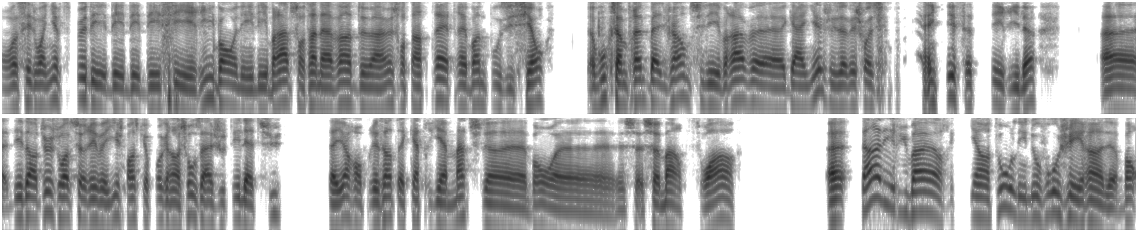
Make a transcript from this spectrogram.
on va s'éloigner un petit peu des, séries. Bon, les, Braves sont en avant 2 à 1, sont en très, très bonne position. J'avoue que ça me ferait une belle jambe si les Braves euh, gagnaient. Je les avais choisis pour gagner cette série-là. Euh, les Dodgers doivent se réveiller. Je pense qu'il n'y a pas grand-chose à ajouter là-dessus. D'ailleurs, on présente le quatrième match euh, ce, mardi soir. dans les rumeurs qui entourent les nouveaux gérants, bon,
